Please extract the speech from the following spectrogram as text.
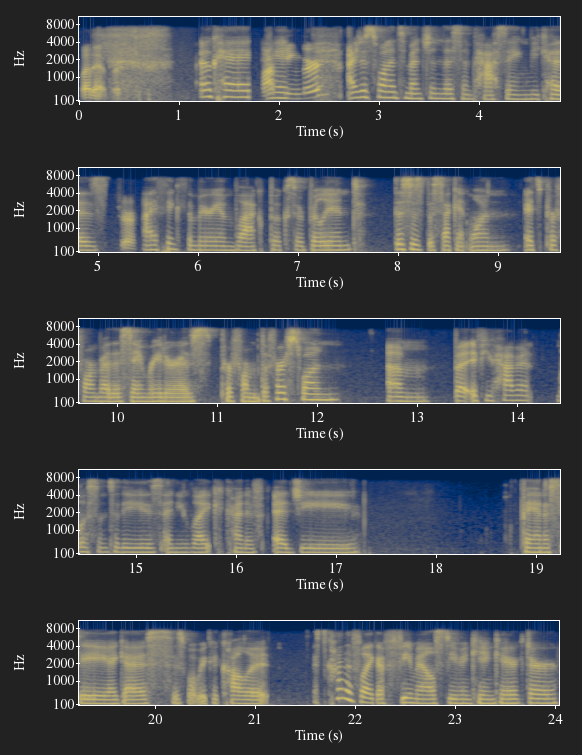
Whatever. Okay. Mockingbird. I just wanted to mention this in passing because Sure. I think the Miriam Black books are brilliant. This is the second one. It's performed by the same reader as performed the first one. Um, but if you haven't listened to these and you like kind of edgy fantasy, I guess is what we could call it. It's kind of like a female Stephen King character.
